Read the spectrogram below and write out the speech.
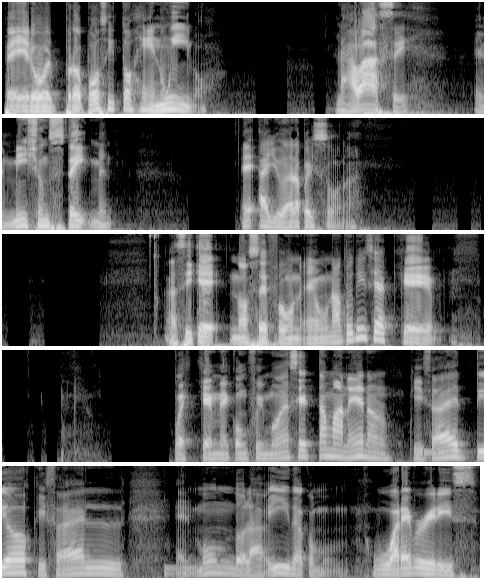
Pero el propósito genuino la base, el mission statement, es ayudar a personas. Así que, no sé, fue una noticia que, pues que me confirmó de cierta manera, quizás es Dios, quizás el, el mundo, la vida, como whatever it is,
